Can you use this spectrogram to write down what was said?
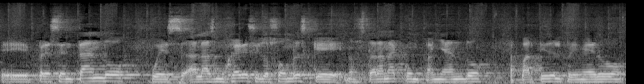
eh, presentando pues a las mujeres y los hombres que nos estarán acompañando a partir del primero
